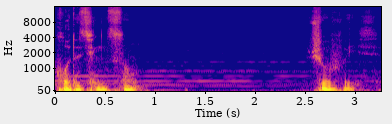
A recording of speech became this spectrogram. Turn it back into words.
活得轻松、舒服一些。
